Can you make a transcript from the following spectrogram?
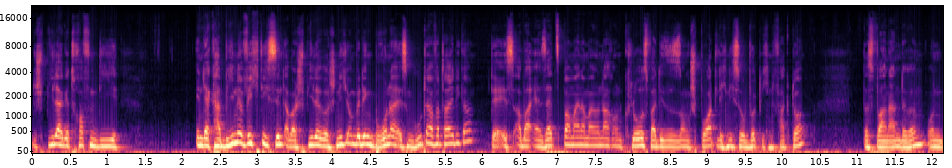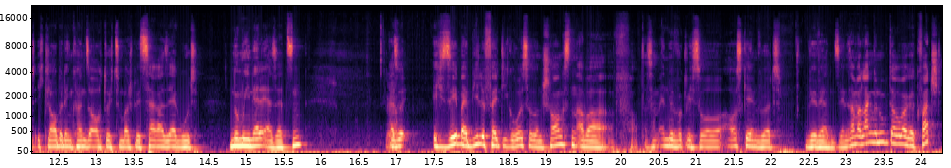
Spieler getroffen, die in der Kabine wichtig sind, aber spielerisch nicht unbedingt. Brunner ist ein guter Verteidiger, der ist aber ersetzbar meiner Meinung nach und Klos war diese Saison sportlich nicht so wirklich ein Faktor. Das waren andere und ich glaube, den können sie auch durch zum Beispiel Serra sehr gut nominell ersetzen. Ja. Also ich sehe bei Bielefeld die größeren Chancen, aber ob das am Ende wirklich so ausgehen wird, wir werden sehen. Jetzt haben wir lang genug darüber gequatscht.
